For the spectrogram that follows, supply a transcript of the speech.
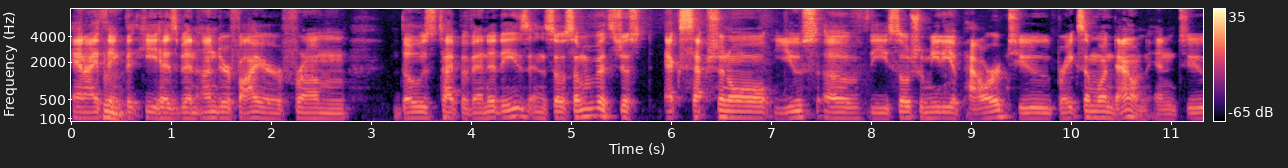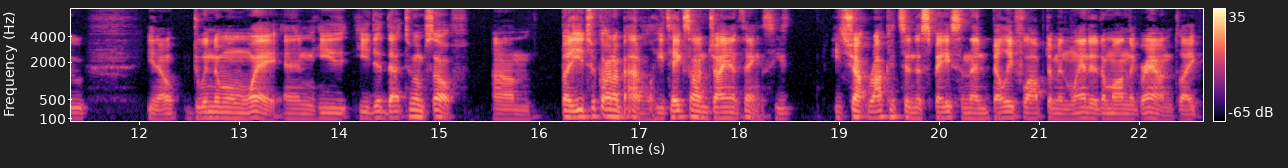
And i think that he has been under fire from those type of entities. And so some of it's just exceptional use of the social media power to break someone down and to you know dwindle them away. And he he did that to himself. Um but he took on a battle. He takes on giant things. He he shot rockets into space and then belly flopped them and landed them on the ground. Like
